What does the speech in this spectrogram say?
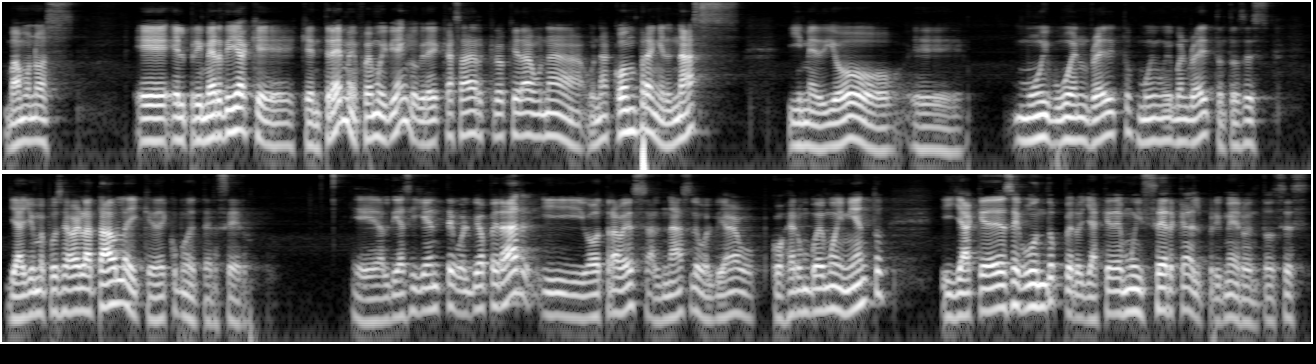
vámonos. Eh, el primer día que, que, entré me fue muy bien, logré casar, creo que era una, una compra en el NAS y me dio eh, muy buen rédito, muy, muy buen rédito. Entonces ya yo me puse a ver la tabla y quedé como de tercero. Eh, al día siguiente volví a operar y otra vez al NAS le volví a coger un buen movimiento y ya quedé de segundo, pero ya quedé muy cerca del primero. Entonces,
